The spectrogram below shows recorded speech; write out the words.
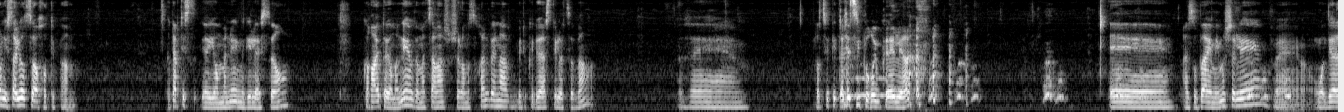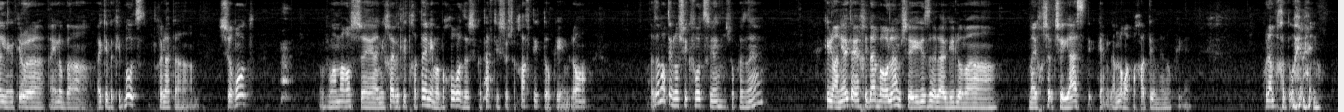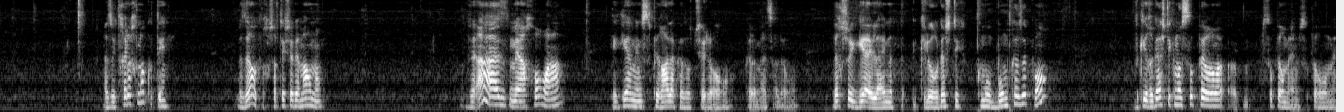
הוא ניסה לרצוח אותי פעם. כתבתי יומנים מגיל עשר. הוא קרא את היומנים ומצא משהו שלא מצא חן בעיניו, בדיוק התגייסתי לצבא. ולא ציפית לסיפורים כאלה, אה? אה? אז הוא בא עם אימא שלי, והוא הודיע לי, כאילו היינו ב... הייתי בקיבוץ, בתחילת השירות, והוא אמר שאני חייבת להתחתן עם הבחור הזה שכתבתי ששכבתי איתו, כי אם לא... אז אמרתי לו שיקפוץ לי, משהו כזה. כאילו, אני הייתה היחידה בעולם שהעיזה להגיד לו מה, מה היא חושבת שיעשתי, כן? גם נורא פחדתי ממנו, כי כולם פחדו ממנו. אז הוא התחיל לחנוק אותי. וזהו, כבר חשבתי שגמרנו. ואז מאחורה הגיעה מין ספירלה כזאת של אור, כזה מהצד ההוא. ואיך שהוא הגיע אליי, נת... כאילו הרגשתי כמו בום כזה פה, וכי הרגשתי כמו סופר, סופרמן, סופר וומן.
